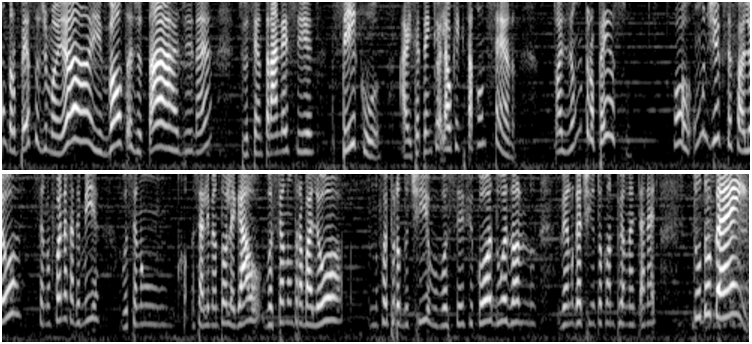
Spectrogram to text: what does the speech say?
um tropeço de manhã e volta de tarde, né? Se você entrar nesse ciclo, aí você tem que olhar o que está acontecendo. Mas é um tropeço. Pô, um dia que você falhou, você não foi na academia, você não se alimentou legal, você não trabalhou, não foi produtivo, você ficou duas horas vendo o gatinho tocando piano na internet. Tudo bem.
